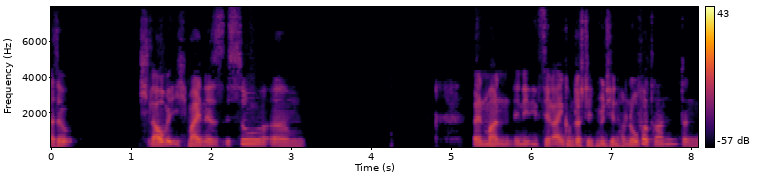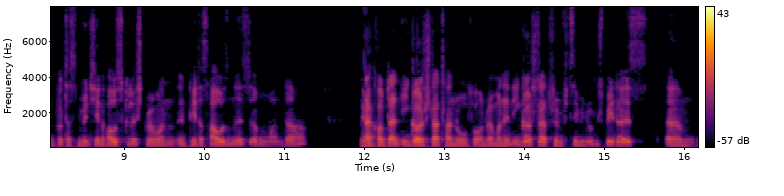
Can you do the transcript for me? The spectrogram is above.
Also, ich glaube, ich meine, es ist so, ähm, wenn man in den IC reinkommt, da steht München Hannover dran, dann wird das München rausgelöscht, wenn man in Petershausen ist irgendwann da. Ja. Da kommt dann Ingolstadt Hannover und wenn man in Ingolstadt 15 Minuten später ist, ähm,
